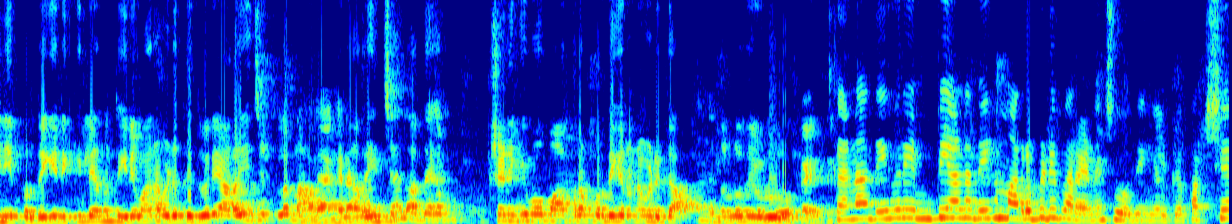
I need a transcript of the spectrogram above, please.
ഇനി പ്രതികരിക്കില്ല എന്ന് തീരുമാനമെടുത്ത് ഇതുവരെ അറിയിച്ചിട്ടില്ല. നാളെ അങ്ങനെ അറിയിച്ചാൽ അദ്ദേഹം ക്ഷണിക്കുമ്പോൾ മാത്രം പ്രതികരണം എടുക്കാം എന്നുള്ളതേ ഉള്ളൂ ഒക്കെ കാരണം അദ്ദേഹം ഒരു എം പി ആണ്. അദ്ദേഹം മറുപടി പറയണം ചോദ്യങ്ങൾക്ക്. പക്ഷെ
